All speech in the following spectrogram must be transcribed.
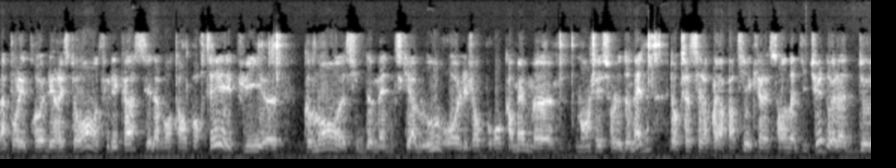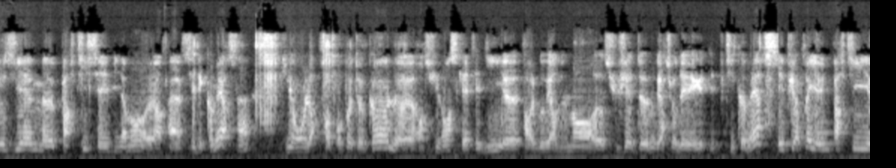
bah pour les, restaurants, en tous les cas, c'est la vente à emporter. Et puis, euh, comment, euh, si le domaine skiable ouvre, les gens pourront quand même euh, manger sur le domaine. Donc ça, c'est la première partie avec les restaurants. La deuxième partie, c'est évidemment, enfin, c'est les commerces. Hein qui ont leur propre protocole euh, en suivant ce qui a été dit euh, par le gouvernement euh, au sujet de l'ouverture des, des, petits commerces. Et puis après, il y a une partie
